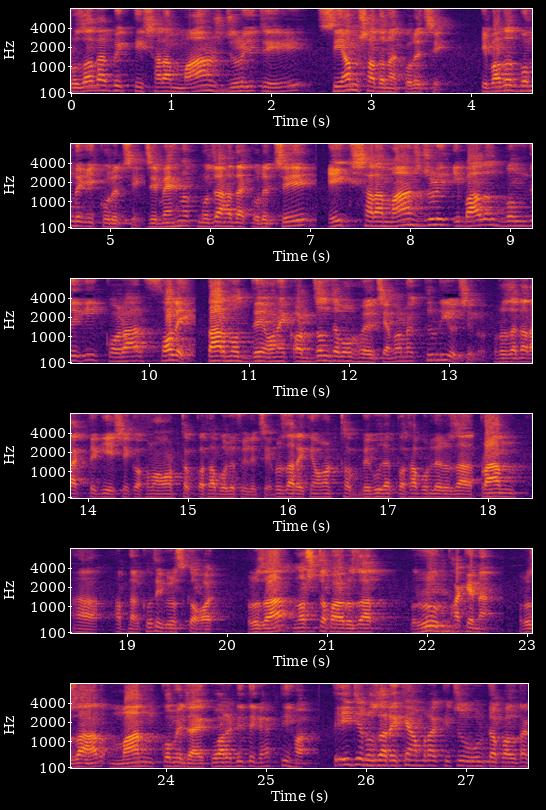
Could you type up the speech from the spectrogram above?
রোজাদার ব্যক্তি সারা মাস জুড়ে যে সিয়াম সাধনা করেছে, ইবাদত বন্দেগি করেছে, যে মেহনত মুজাহাদা করেছে, এই সারা মাস জুড়ে ইবাদত বন্দেগি করার ফলে তার মধ্যে অনেক অর্জন যেমন হয়েছে এমন অনেক ত্রুটিও ছিল। রোজাটা রাখতে গিয়ে সে কখনো অনর্থক কথা বলে ফেলেছে। রোজা রেখে অনর্থক বেগুদার কথা বললে রোজা প্রাণ আপনার ক্ষতিগ্রস্ত হয়। রোজা নষ্ট হয় রোজার রূপ থাকে না। রোজার মান কমে যায় কোয়ালিটিতে ঘাটতি হয়। তো এই যে রোজা রেখে আমরা কিছু উল্টাপাল্টা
